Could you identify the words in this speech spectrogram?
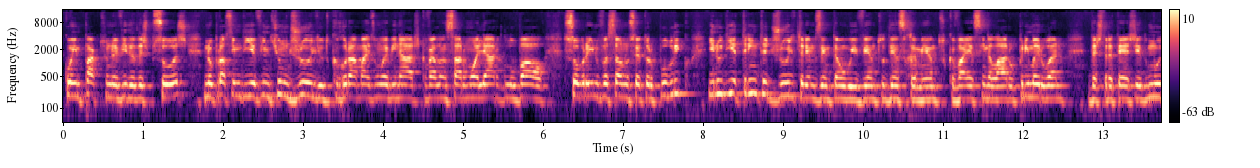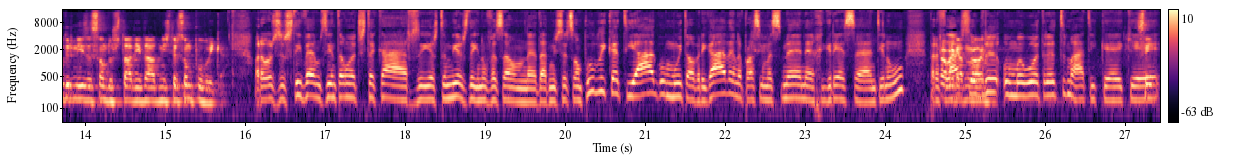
com impacto na vida das pessoas. No próximo dia 21 de julho decorrerá mais um webinar que vai lançar um olhar global sobre a inovação no setor público e no dia 30 de julho teremos então o evento de encerramento que vai assinalar o primeiro ano da estratégia de modernização do Estado e da administração pública. Ora, hoje estivemos então a destacar este mês da inovação da administração pública. Tiago, muito muito obrigada. Na próxima semana regressa a Antena 1 para falar Obrigado, sobre uma outra temática que é. Sim.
